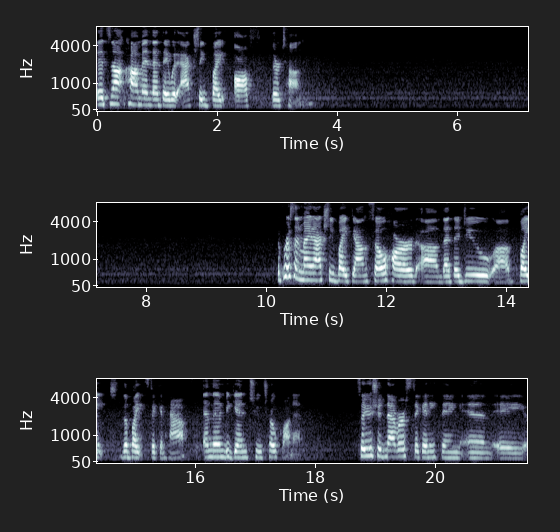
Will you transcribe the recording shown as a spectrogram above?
it's not common that they would actually bite off their tongue. The person might actually bite down so hard um, that they do uh, bite the bite stick in half and then begin to choke on it. So you should never stick anything in a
